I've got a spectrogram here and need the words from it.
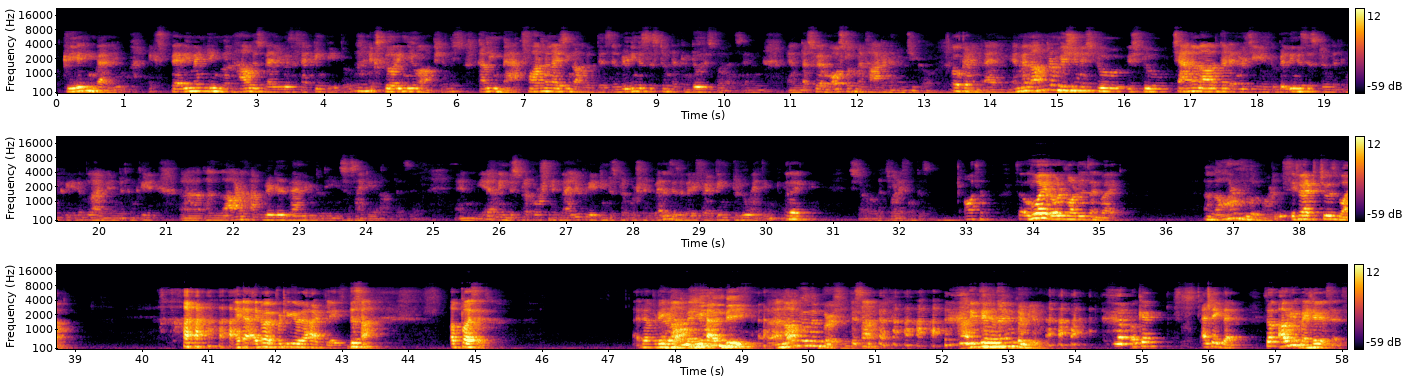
creating value, experimenting on how this value is affecting people, Mhm. exploring new options, coming back, formalizing all of this, and building a system that can do this for us. And, and that's where most of my thought and energy go. Okay. And, and, and my long-term vision is to is to channel all of that energy into building a system that can create employment, that can create uh, a lot of unbridled value to the society around us. And, and yeah, I mean, disproportionate value, creating disproportionate wealth is a very fair thing to do, I think. And Right. So that's what I focus on. Awesome. So who are your role models and why? A lot of role models. If you had to choose one. I, I know I'm putting you in a hard place. The sun. A person. I don't be very non-human happy. being, a non-human person, the sun. Aditya Hridayam Kurmiyu. okay, I'll take that. So, how do you measure yourself?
